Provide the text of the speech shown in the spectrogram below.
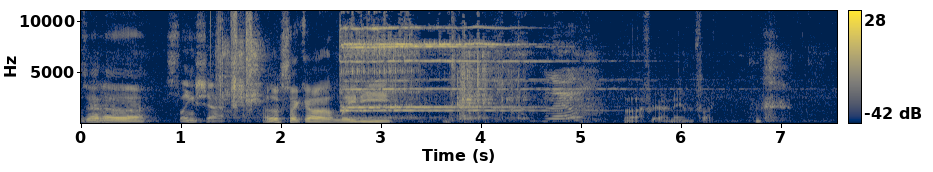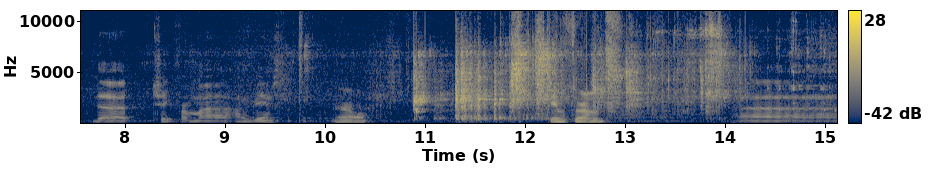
Is that a slingshot? It looks like a lady. Hello? Oh, I forgot her name. Fuck. The chick from uh, Hunger Games? No. Game of Thrones. Uh,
